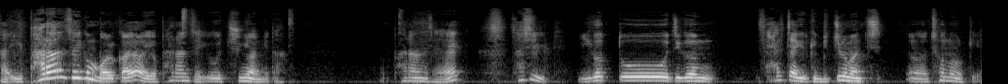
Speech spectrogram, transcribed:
자, 이 파란색은 뭘까요? 이거 파란색. 이거 중요합니다. 파란색. 사실 이것도 지금 살짝 이렇게 밑줄만 치- 어, 쳐놓을게요.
